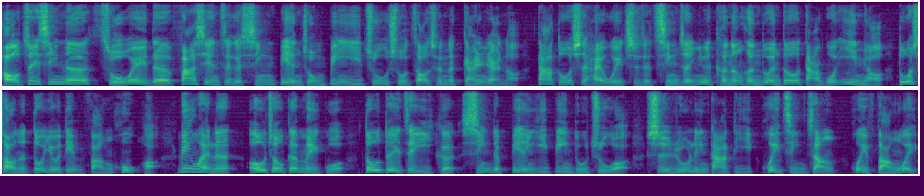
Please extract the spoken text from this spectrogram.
好，最新呢，所谓的发现这个新变种变异株所造成的感染啊，大多是还维持着轻症，因为可能很多人都有打过疫苗，多少呢都有点防护哈。另外呢，欧洲跟美国都对这一个新的变异病毒株哦是如临大敌，会紧张，会防卫，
